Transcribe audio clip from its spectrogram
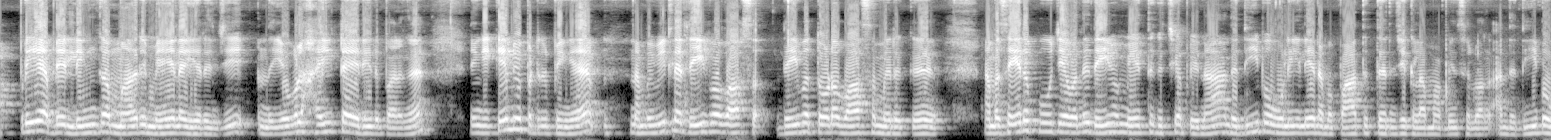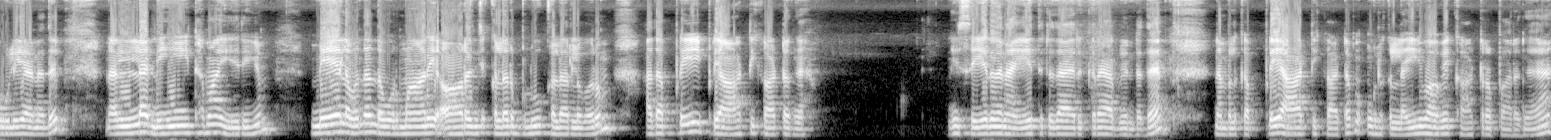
அப்படியே அப்படியே லிங்கம் மாதிரி மேலே எரிஞ்சு அந்த எவ்வளோ ஹைட்டாக எரியுது பாருங்கள் நீங்கள் கேள்விப்பட்டிருப்பீங்க நம்ம வீட்டில் தெய்வ வாசம் தெய்வத்தோட வாசம் இருக்குது நம்ம செய்கிற பூஜை வந்து தெய்வம் ஏற்றுக்குச்சு அப்படின்னா அந்த தீப ஒளியிலே நம்ம பார்த்து தெரிஞ்சுக்கலாம் அப்படின்னு சொல்லுவாங்க. அந்த தீப ஒளியானது நல்லா நீட்டமாக எரியும். மேலே வந்து அந்த ஒரு மாதிரி ஆரஞ்சு கலர் ப்ளூ கலரில் வரும். அதை அப்படியே இப்படி ஆட்டி காட்டுங்க. நீ செய்கிறத நான் ஏற்றுட்டு தான் இருக்கிறேன் அப்படின்றத நம்மளுக்கு அப்படியே ஆட்டி காட்டும். உங்களுக்கு லைவாகவே காட்டுற பாருங்கள்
